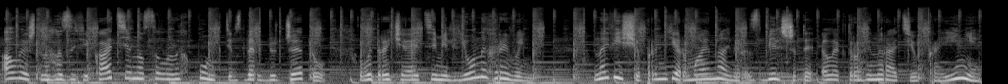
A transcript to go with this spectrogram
Але ж на газифікацію населених пунктів з держбюджету витрачаються мільйони гривень. Навіщо прем'єр має намір збільшити електрогенерацію в країні,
